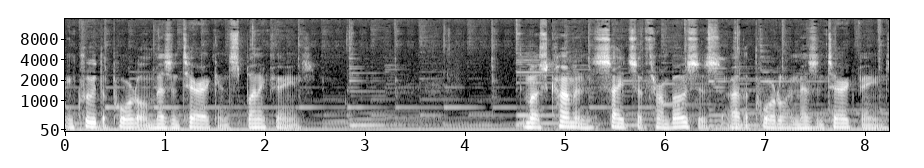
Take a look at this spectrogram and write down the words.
include the portal, mesenteric, and splenic veins. The most common sites of thrombosis are the portal and mesenteric veins,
